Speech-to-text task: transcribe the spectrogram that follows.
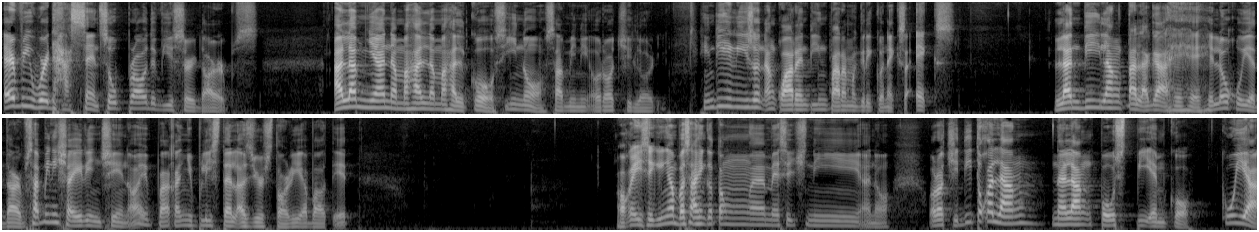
Every word has sense. So proud of you, Sir Darbs. Alam niya na mahal na mahal ko. Sino? Sabi ni Orochi Lori. Hindi reason ang quarantine para mag-reconnect sa ex. Landi lang talaga. Hehe. Hello, Kuya Darb. Sabi ni Shireen Shin, Oy, pa, can you please tell us your story about it? Okay, sige nga, basahin ko tong uh, message ni ano, Orochi. Dito ka lang na lang post PM ko. Kuya.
